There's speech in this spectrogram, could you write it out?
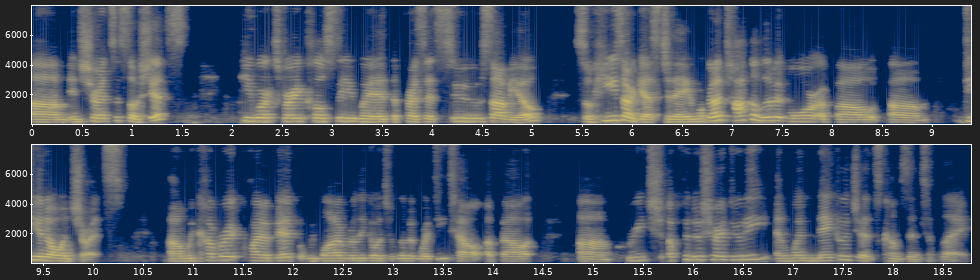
um, Insurance Associates. He works very closely with the president, Sue Savio. So he's our guest today. We're going to talk a little bit more about um, D&O insurance. Um, we cover it quite a bit, but we want to really go into a little bit more detail about um, breach of fiduciary duty and when negligence comes into play.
